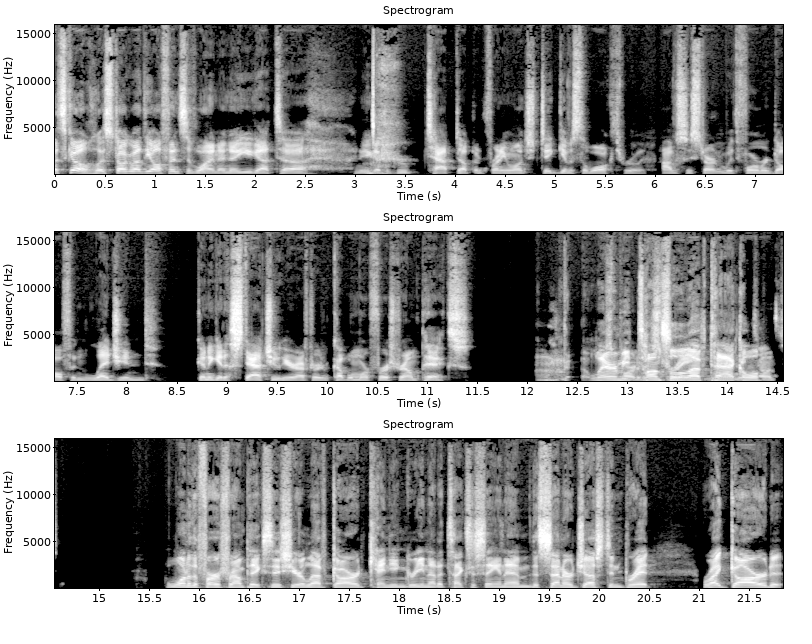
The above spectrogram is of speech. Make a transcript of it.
Let's go. Let's talk about the offensive line. I know you got uh, I know you got the group tapped up in front of you. Why don't you give us the walk through it? Obviously, starting with former Dolphin legend, going to get a statue here after a couple more first round picks. Laremy Tunsil, left tackle. One of the first round picks this year, left guard Kenyon Green out of Texas A&M. The center Justin Britt, right guard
